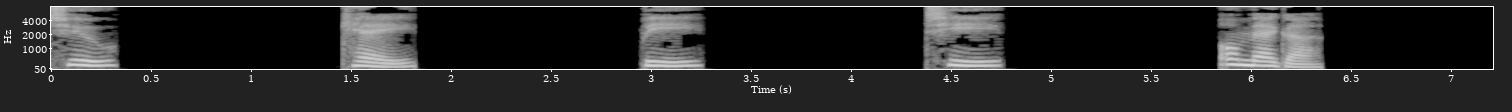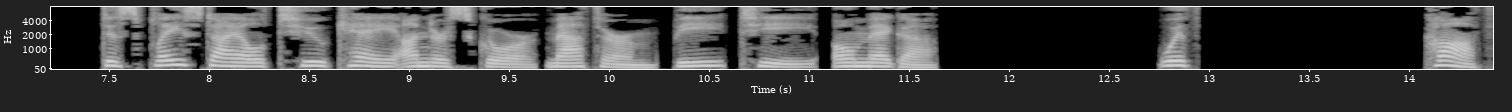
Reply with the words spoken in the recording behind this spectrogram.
2 k b T omega. Display style 2k underscore mathrm b t omega. With coth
